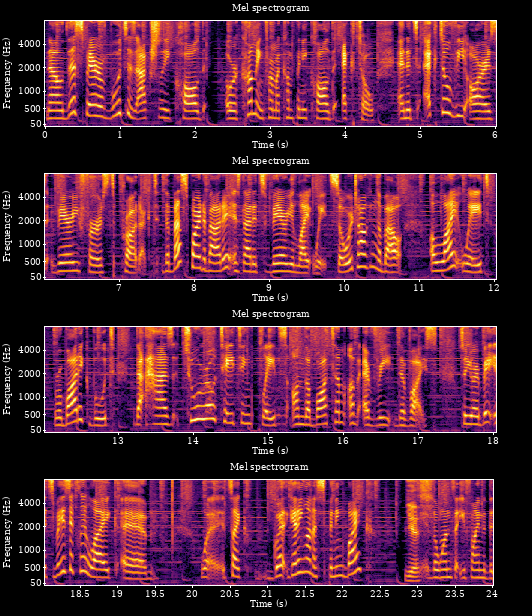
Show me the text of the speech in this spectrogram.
Now, this pair of boots is actually called or coming from a company called Ekto, and it's Ekto VR's very first product. The best part about it is that it's very lightweight. So, we're talking about a lightweight robotic boot that has two rotating plates on the bottom of every device. So, you're ba- it's basically like um, it's like getting on a spinning bike Yes. the ones that you find at the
